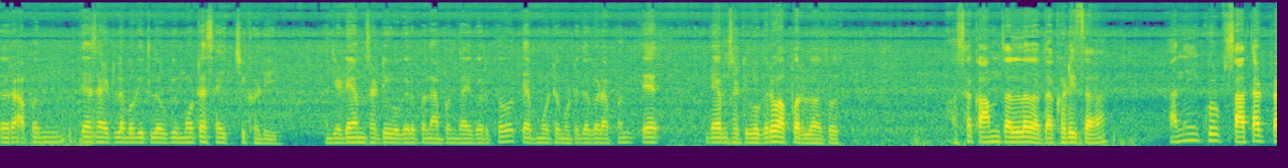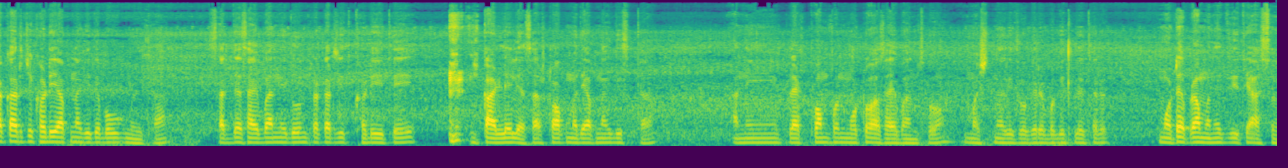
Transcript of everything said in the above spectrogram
तर आपण त्या साईडला बघितलं की मोठ्या साईजची खडी म्हणजे डॅमसाठी वगैरे पण आपण काय करतो त्या मोठे मोठे दगड आपण त्या डॅमसाठी वगैरे वापरलो जातो. असं काम चाललं जातं खडीचा. आणि खूप सात आठ प्रकारची खडी आपणाक इथे बघूक मिळता. सध्या साहेबांनी दोन प्रकारची खडी इथे काढलेली असा स्टॉकमध्ये आपणाला दिसता. आणि प्लॅटफॉर्म पण मोठो आहे साहेबांचो. मशिनरीज वगैरे बघितले तर मोठ्या प्रमाणात इथे असं.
